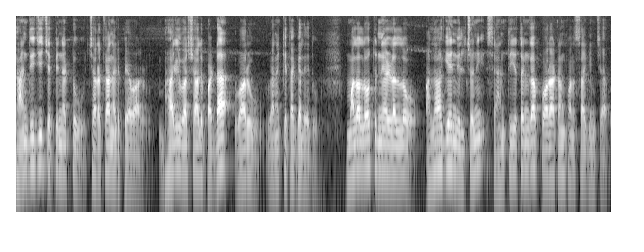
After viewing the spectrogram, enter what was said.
గాంధీజీ చెప్పినట్టు చరకా నడిపేవారు. భారీ వర్షాలు పడ్డా వారు వెనక్కి తగ్గలేదు. మలలోతు నీళ్ళలో అలాగే నిల్చొని శాంతియుతంగా పోరాటం కొనసాగించారు.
